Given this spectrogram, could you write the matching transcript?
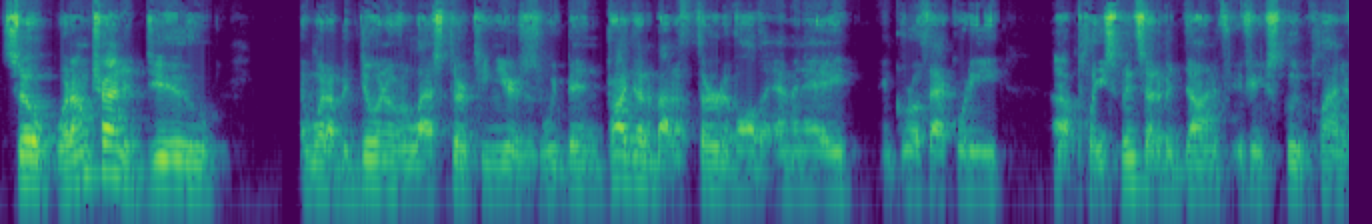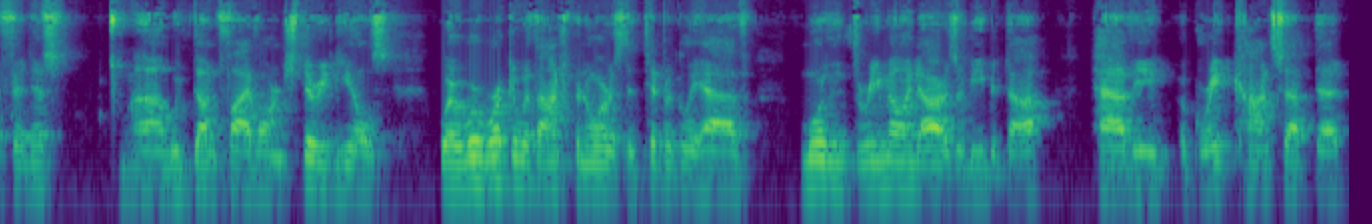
So what I'm trying to do and what I've been doing over the last 13 years is we've been probably done about a third of all the M&A and growth equity uh, placements that have been done. If, if you exclude Planet Fitness, mm-hmm. um, we've done five Orange Theory deals where we're working with entrepreneurs that typically have more than three million dollars of EBITDA, have a, a, great concept that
